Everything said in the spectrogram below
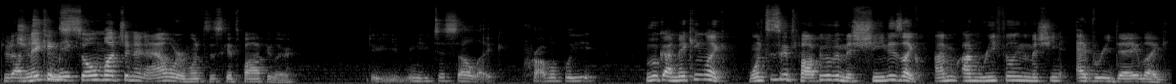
Dude, I'm making make- so much in an hour once this gets popular. dude, you need to sell like probably Look, I'm making like once this gets popular, the machine is like I'm I'm refilling the machine every day, like,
